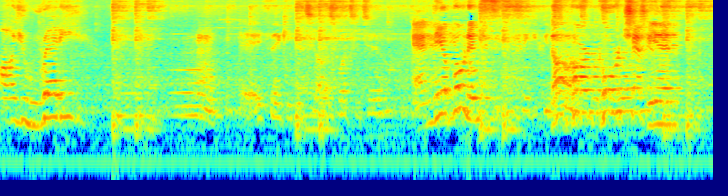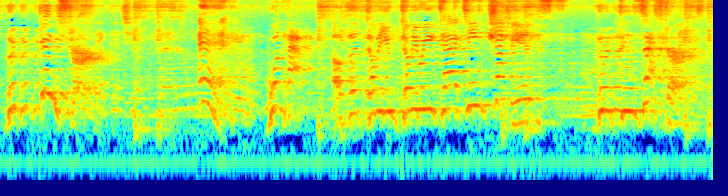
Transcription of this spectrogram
Are you ready? And the opponents, the tell us what to hardcore champion, the, gangster, Think that you're and one half of the WWE Tag Team Champions, the Disaster.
